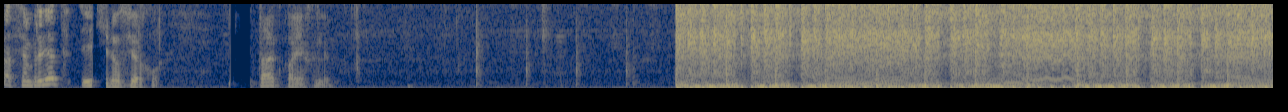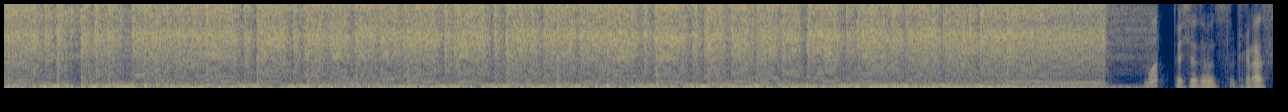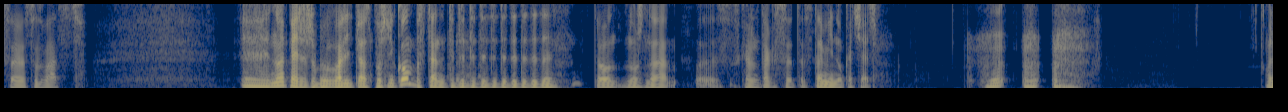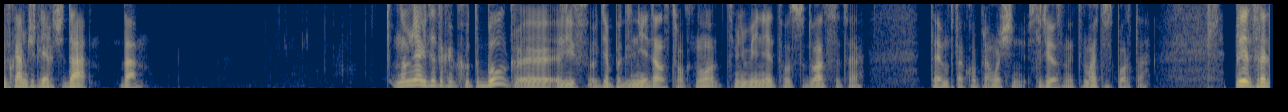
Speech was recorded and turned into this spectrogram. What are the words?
раз, всем привет. И идем сверху. Так, поехали. Вот. То есть это вот как раз э, 120. Э, Но опять же, чтобы валить прям сплошняком постоянно, то нужно, э, скажем так, стамину качать. Рывками чуть легче, да, да. Но у меня где-то какой-то был э, риф, где подлиннее даунстрок, но, тем не менее, это вот 120, это темп такой прям очень серьезный, это мастер спорта. Привет, Фред.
